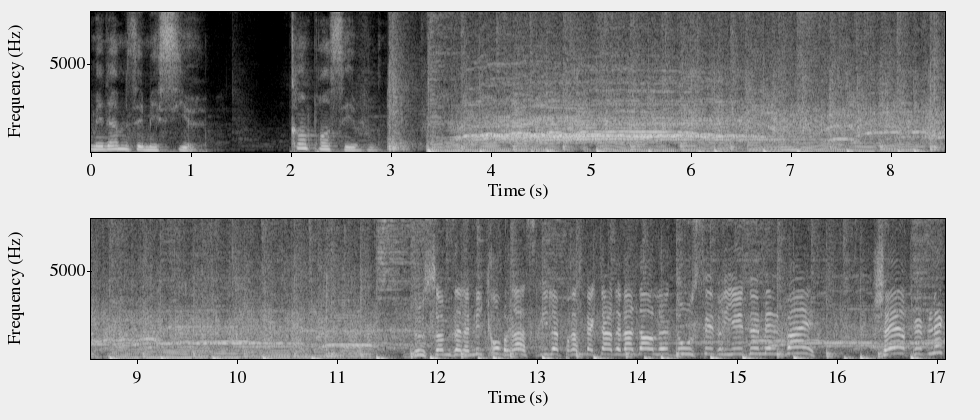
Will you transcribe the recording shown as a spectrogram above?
Mesdames et messieurs, qu'en pensez-vous? Nous sommes à la microbrasserie Le Prospecteur de Val d'Or le 12 février 2020. Cher public,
